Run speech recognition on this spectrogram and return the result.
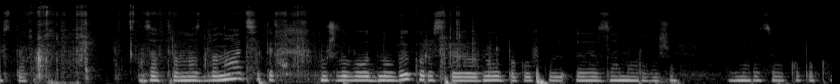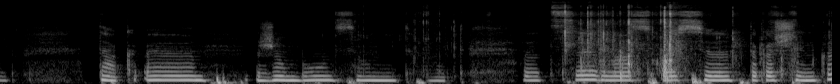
Ось так. Завтра в нас 12. Можливо, одну використаю, одну упаковку е, заморожу. В морозилку покладу. Так, е, жамбон Санітворд. Е, Це в нас ось така шинка.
